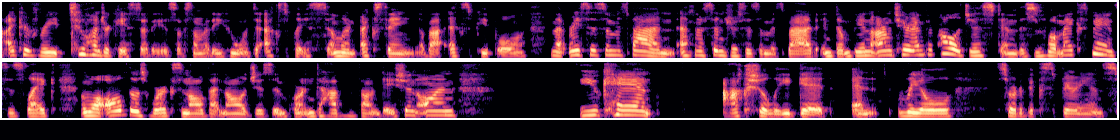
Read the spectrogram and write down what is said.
I could read 200 case studies of somebody who went to X place and learned X thing about X people, and that racism is bad and ethnocentrism is bad, and don't be an armchair anthropologist, and this is what my experience is like. And while all of those works and all of that knowledge is important to have the foundation on, you can't actually get a real sort of experience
